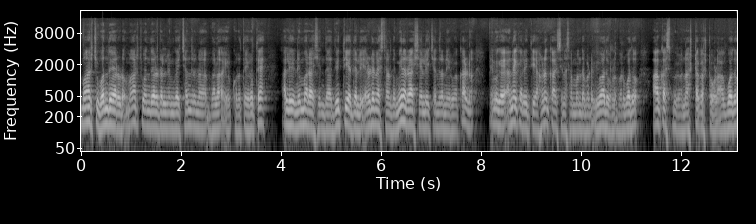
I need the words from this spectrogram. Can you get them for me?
ಮಾರ್ಚ್ ಒಂದು ಎರಡು, ಮಾರ್ಚ್ ಒಂದು ಎರಡರಲ್ಲಿ ನಿಮಗೆ ಚಂದ್ರನ ಬಲ ಕೊರತೆ ಇರುತ್ತೆ. ಅಲ್ಲಿ ನಿಮ್ಮ ರಾಶಿಯಿಂದ ದ್ವಿತೀಯದಲ್ಲಿ ಎರಡನೇ ಸ್ಥಾನದ ಮೀನರಾಶಿಯಲ್ಲಿ ಚಂದ್ರನ ಇರುವ ಕಾರಣ ನಿಮಗೆ ಅನೇಕ ರೀತಿಯ ಹಣಕಾಸಿನ ಸಂಬಂಧಪಟ್ಟ ವಿವಾದಗಳು ಬರ್ಬೋದು, ಆಕಸ್ಮಿಕ ನಷ್ಟ ಕಷ್ಟಗಳು ಆಗ್ಬೋದು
